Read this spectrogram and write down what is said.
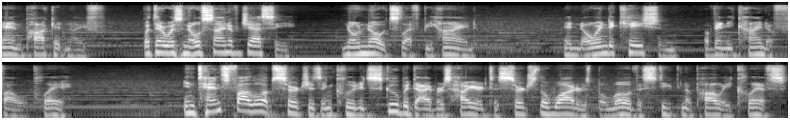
and pocket knife. But there was no sign of Jesse, no notes left behind, and no indication of any kind of foul play. Intense follow up searches included scuba divers hired to search the waters below the steep Na Pali cliffs,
